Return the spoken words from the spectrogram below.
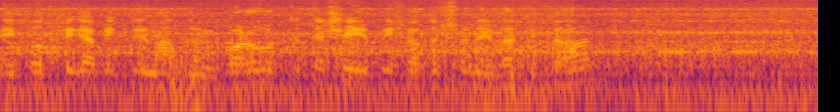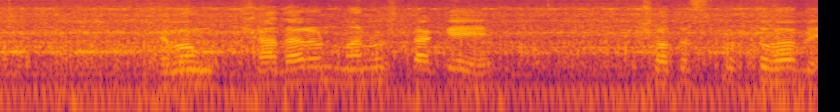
এই পত্রিকা বিক্রির মাধ্যমে। পরবর্তীতে সেই ইউপি সদস্য নির্বাচিত হন। এবং সাধারণ মানুষ তাকে স্বতঃস্ফূর্তভাবে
